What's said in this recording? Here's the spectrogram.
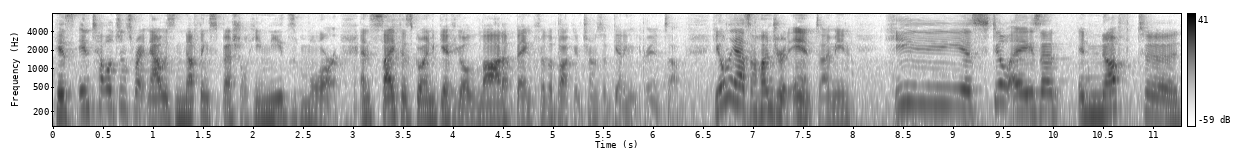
His intelligence right now is nothing special. He needs more. And Scythe is going to give you a lot of bang for the buck in terms of getting your int up. He only has 100 int. I mean, he is still a, he's a, enough to...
